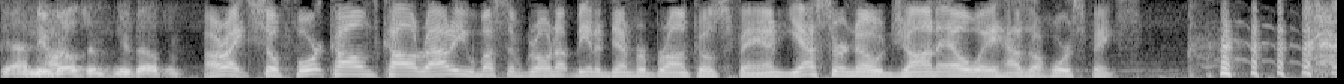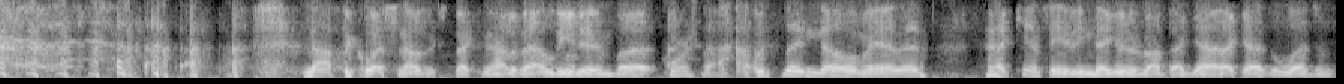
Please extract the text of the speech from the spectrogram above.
Yeah, New Uh, Belgium, New Belgium. All right, so Fort Collins, Colorado. You must have grown up being a Denver Broncos fan. Yes or no? John Elway has a horse face. Not the question I was expecting out of that lead in, but of course not. I would say no, man. That, I can't say anything negative about that guy. That guy's a legend.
